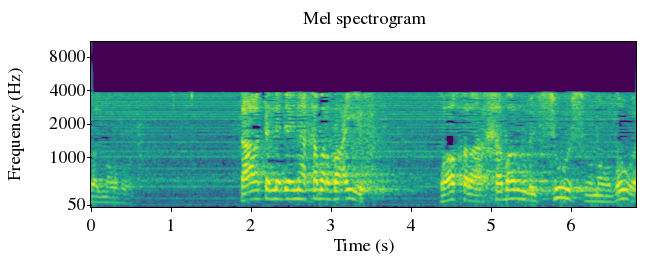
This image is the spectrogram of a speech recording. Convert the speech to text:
والموضوع. تارة لدينا خبر ضعيف وأخرى خبر مدسوس وموضوع.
